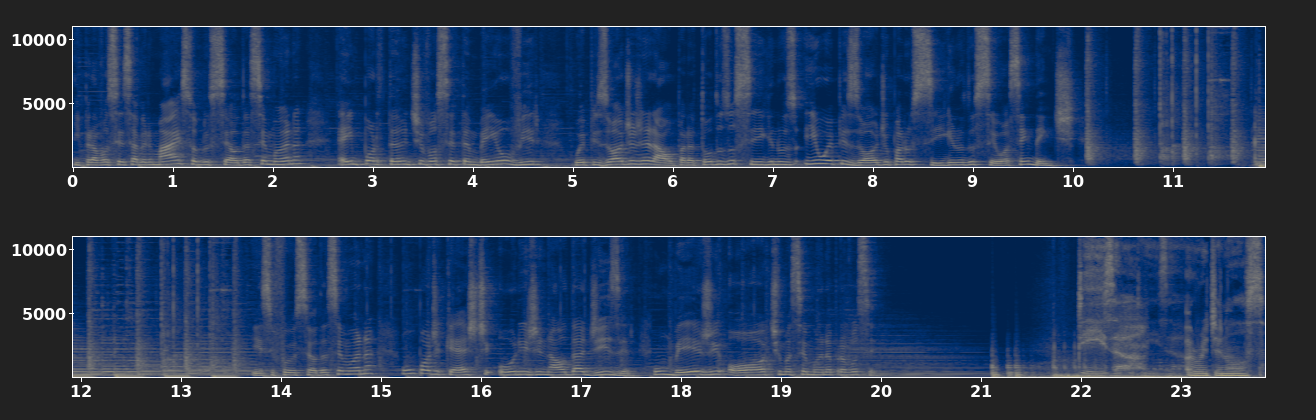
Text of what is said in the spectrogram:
E para você saber mais sobre o céu da semana, é importante você também ouvir o episódio geral para todos os signos e o episódio para o signo do seu ascendente. Esse foi o Céu da Semana, um podcast original da Deezer. Um beijo e ótima semana para você. Deezer. Originals.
